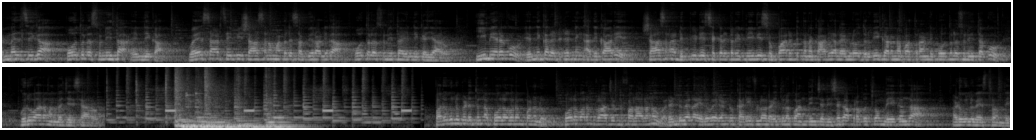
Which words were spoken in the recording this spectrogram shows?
ఎమ్మెల్సీగా పోతుల సునీత ఎన్నిక. వైఎస్ఆర్సీపీ శాసన మండలి సభ్యురాలిగా పోతుల సునీత ఎన్నికయ్యారు. ఈ మేరకు ఎన్నికల రిటర్నింగ్ అధికారి శాసన డిప్యూటీ సెక్రటరీ పివి సుబ్బారెడ్డి తన కార్యాలయంలో ధృవీకరణ పత్రాన్ని పోతుల సునీతకు గురువారం అందజేశారు. పరుగులు పెడుతున్న పోలవరం పనులు పోలవరం ప్రాజెక్టు ఫలాలను రెండు వేల ఇరవై రెండు ఖరీఫ్లో రైతులకు అందించే దిశగా ప్రభుత్వం వేగంగా అడుగులు వేస్తోంది.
